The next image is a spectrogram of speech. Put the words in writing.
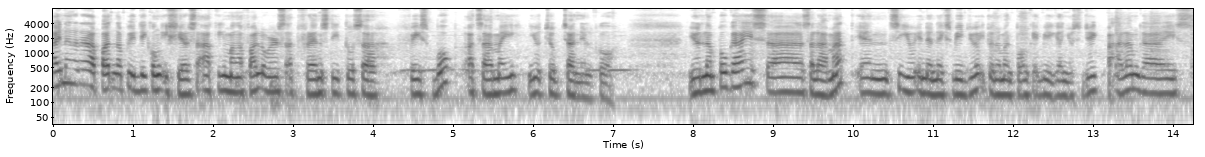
ay nararapat na pwede kong i-share sa aking mga followers at friends dito sa Facebook at sa may YouTube channel ko. Yun lang po guys. Ah, salamat and see you in the next video. Ito naman po ang kaibigan nyo si Jake. Paalam guys.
